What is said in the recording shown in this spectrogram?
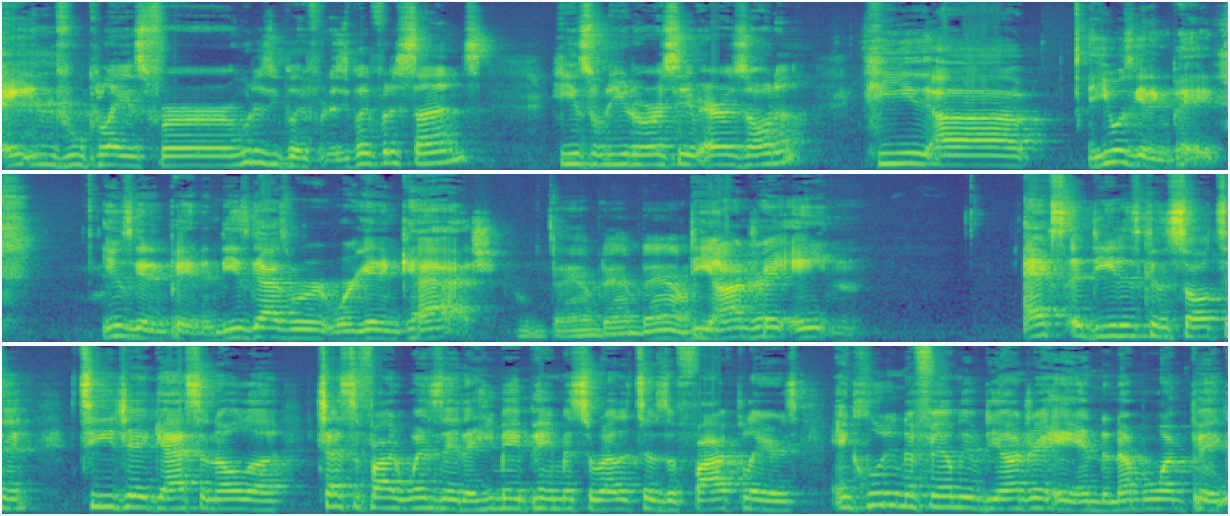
Ayton, who plays for who does he play for? Does he play for the Suns? He's from the University of Arizona. He uh, he was getting paid. He was getting paid, and these guys were were getting cash. Damn, damn, damn. DeAndre Ayton, ex Adidas consultant TJ Gassnola testified Wednesday that he made payments to relatives of five players, including the family of DeAndre Ayton, the number one pick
